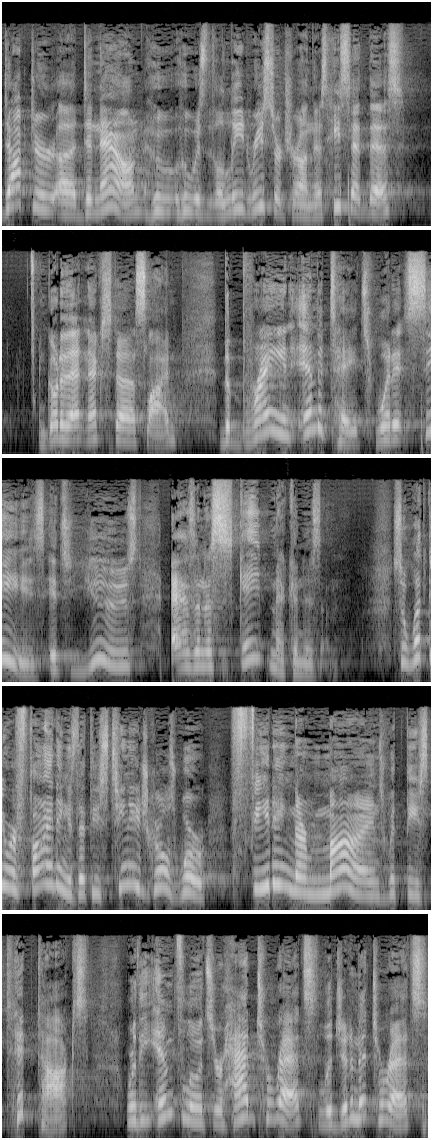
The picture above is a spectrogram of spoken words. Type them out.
Dr. Uh, Denown, who, who was the lead researcher on this, he said this. Go to that next uh, slide. The brain imitates what it sees, it's used as an escape mechanism. So, what they were finding is that these teenage girls were feeding their minds with these TikToks where the influencer had Tourette's, legitimate Tourette's,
